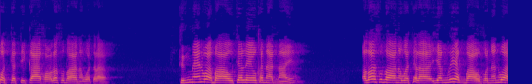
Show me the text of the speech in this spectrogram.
กฎกติกาของรัสบานอวตาลาถึงแม้ว่าบ่าวจะเลวขนาดไหนอัลลอฮฺสุบานอวตาลายังเรียกบ่าวคนนั้นว่า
